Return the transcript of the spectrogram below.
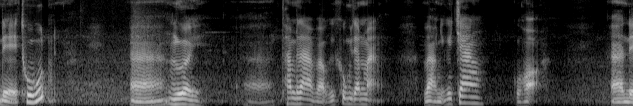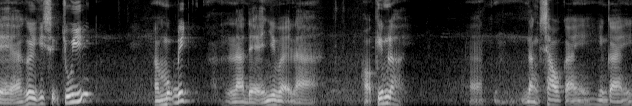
để thu hút à, người tham gia vào cái không gian mạng vào những cái trang của họ à, để gây cái sự chú ý à, mục đích là để như vậy là họ kiếm lời à, đằng sau cái những cái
